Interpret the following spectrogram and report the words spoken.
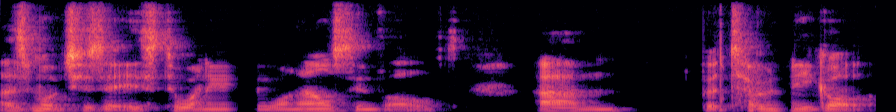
as much as it is to anyone else involved. Um, but Tony got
